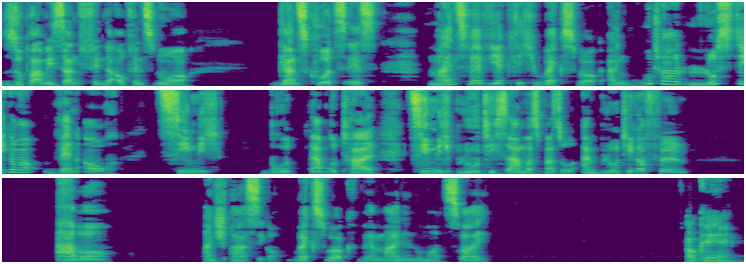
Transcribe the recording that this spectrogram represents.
super amüsant finde, auch wenn es nur ganz kurz ist. Meins wäre wirklich Waxwork. Ein guter, lustiger, wenn auch ziemlich brut ja, brutal, ziemlich blutig, sagen wir es mal so. Ein blutiger Film, aber ein spaßiger. Waxwork wäre meine Nummer zwei. Okay.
